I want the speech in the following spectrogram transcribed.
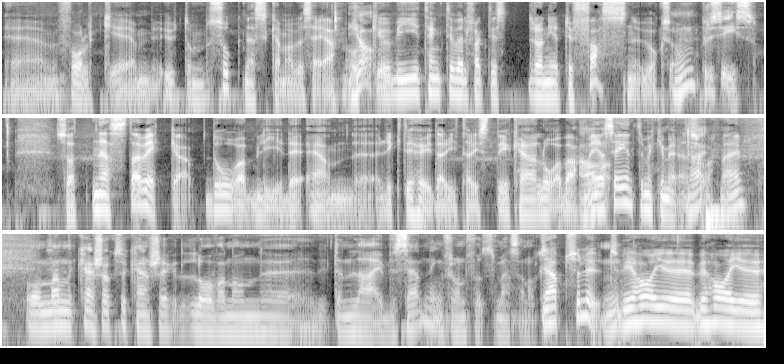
eh, folk eh, utom Socknes kan man väl säga. Ja. Och vi tänkte väl faktiskt dra ner till Fass nu också. Mm, precis. Så att nästa vecka, då blir det en eh, riktig höjdargitarrist, det kan jag lova. Ja. Men jag säger inte mycket mer än Nej. så. Nej. Och man kanske också kanske lovar någon eh, liten livesändning från Fussmässan också. Ja, absolut. Mm. Vi har ju, vi har ju,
